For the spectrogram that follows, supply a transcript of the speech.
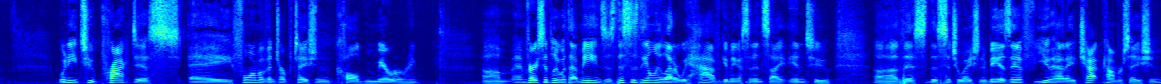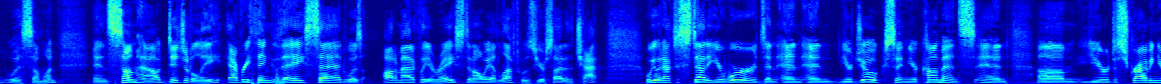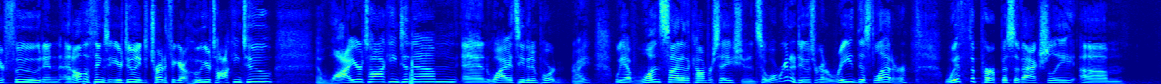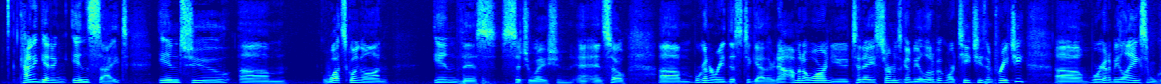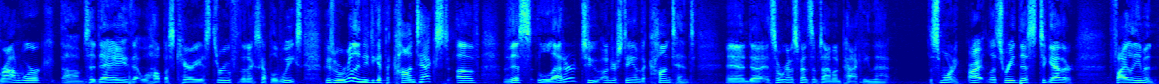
we need to practice a form of interpretation called mirroring. Um, and very simply, what that means is this is the only letter we have giving us an insight into uh, this this situation. It'd be as if you had a chat conversation with someone, and somehow digitally everything they said was automatically erased, and all we had left was your side of the chat. We would have to study your words and and and your jokes and your comments and um, you're describing your food and and all the things that you're doing to try to figure out who you're talking to and why you're talking to them and why it's even important, right? We have one side of the conversation. And so, what we're going to do is we're going to read this letter with the purpose of actually um, kind of getting insight into um, what's going on in this situation. And, and so um, we're going to read this together. Now, I'm going to warn you today's sermon is going to be a little bit more teachy than preachy. Um, we're going to be laying some groundwork um, today that will help us carry us through for the next couple of weeks because we really need to get the context of this letter to understand the content. And, uh, and so we're going to spend some time unpacking that this morning. All right, let's read this together. Philemon,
